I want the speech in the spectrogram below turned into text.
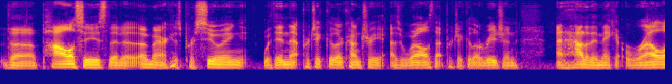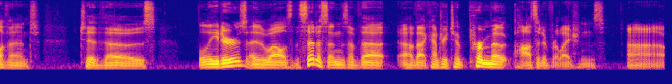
the policies that America is pursuing within that particular country as well as that particular region, and how do they make it relevant to those leaders as well as the citizens of the of that country to promote positive relations uh,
